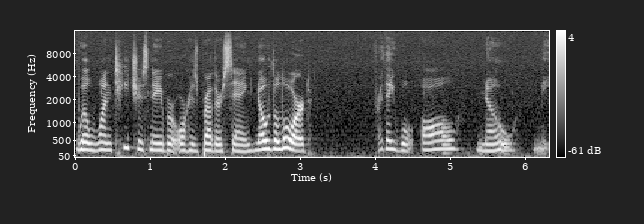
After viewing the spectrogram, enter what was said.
will one teach his neighbor or his brother, saying, Know the Lord, for they will all know me.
